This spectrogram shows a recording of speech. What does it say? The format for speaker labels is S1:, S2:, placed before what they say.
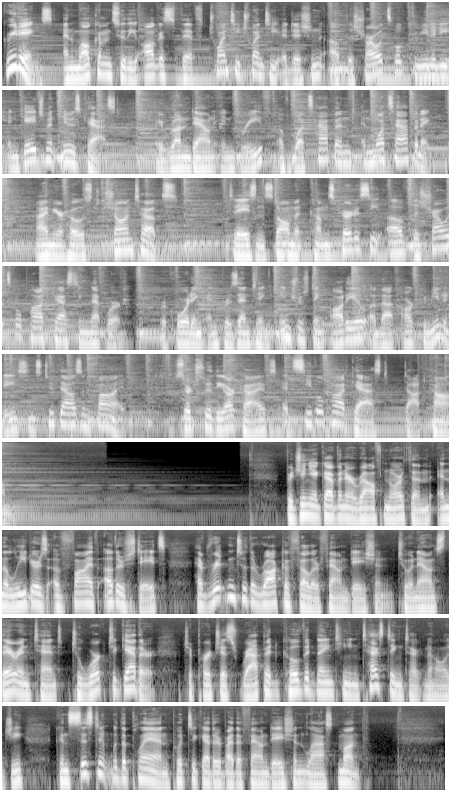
S1: Greetings, and welcome to the August 5th, 2020 edition of the Charlottesville Community Engagement Newscast, a rundown in brief of what's happened and what's happening. I'm your host, Sean Tubbs. Today's installment comes courtesy of the Charlottesville Podcasting Network, recording and presenting interesting audio about our community since 2005. Search through the archives at cvillePodcast.com. Virginia Governor Ralph Northam and the leaders of five other states have written to the Rockefeller Foundation to announce their intent to work together to purchase rapid COVID 19 testing technology consistent with the plan put together by the foundation last month.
